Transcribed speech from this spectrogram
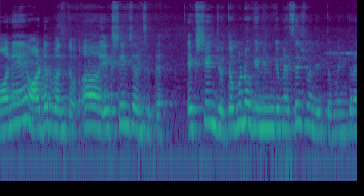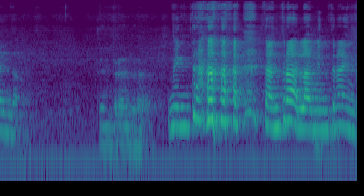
ಮೊನ್ನೆ ಆರ್ಡರ್ ಬಂತು. ಎಕ್ಸ್ಚೇಂಜ್ ಅನಿಸುತ್ತೆ. ಎಕ್ಸ್ಚೇಂಜು ತೊಗೊಂಡೋಗಿ ನಿಮಗೆ ಮೆಸೇಜ್ ಬಂದಿತ್ತು ಮಿಂತ್ರಾಯಿಂದ. ತಿಂತ್ರ ಮಿಂತ್ರ ತಂತ್ರ ಅಲ್ಲ ಮಿಂತ್ರದಿಂದ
